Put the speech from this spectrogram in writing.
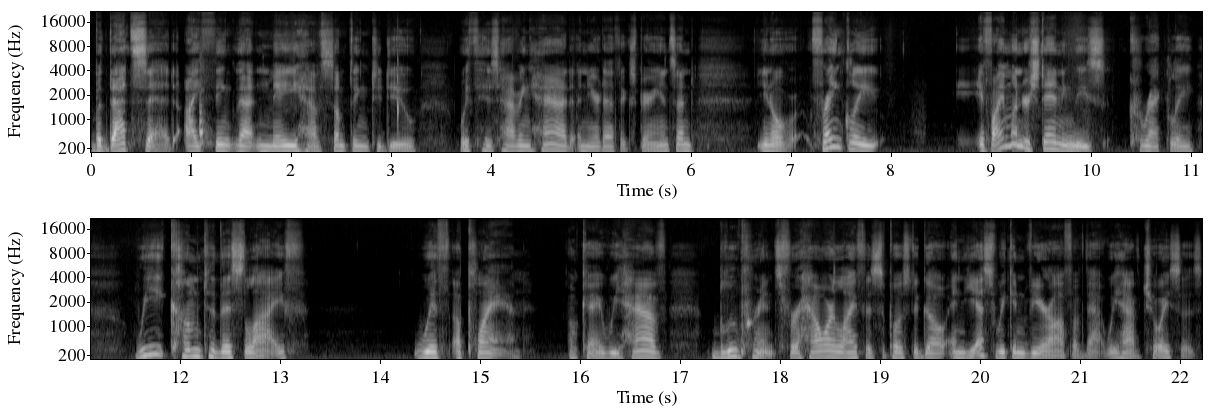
but that said, I think that may have something to do with his having had a near death experience and you know, frankly, if I'm understanding these correctly, we come to this life with a plan. Okay, we have blueprints for how our life is supposed to go. And yes, we can veer off of that. We have choices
